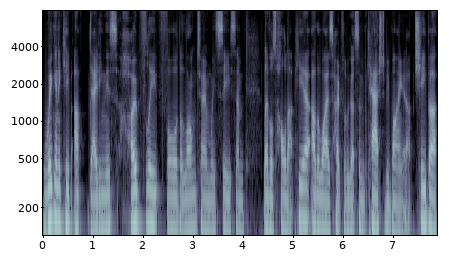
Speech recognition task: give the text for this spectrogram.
We're going to keep updating this. Hopefully, for the long term, we see some levels hold up here. Otherwise, hopefully, we've got some cash to be buying it up cheaper.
